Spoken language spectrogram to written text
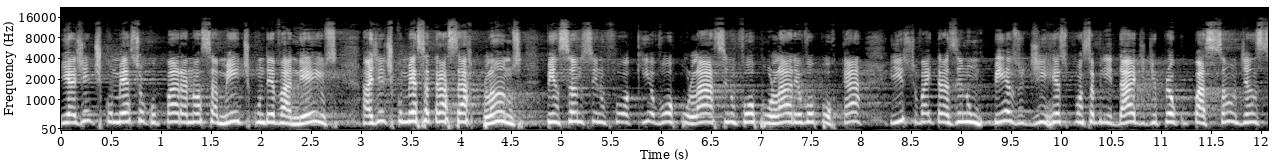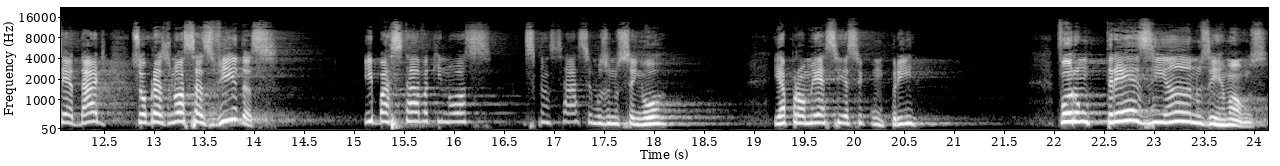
e a gente começa a ocupar a nossa mente com devaneios, a gente começa a traçar planos, pensando: se não for aqui, eu vou pular, se não for pular, eu vou por cá, e isso vai trazendo um peso de responsabilidade, de preocupação, de ansiedade sobre as nossas vidas. E bastava que nós descansássemos no Senhor, e a promessa ia se cumprir. Foram 13 anos, irmãos,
